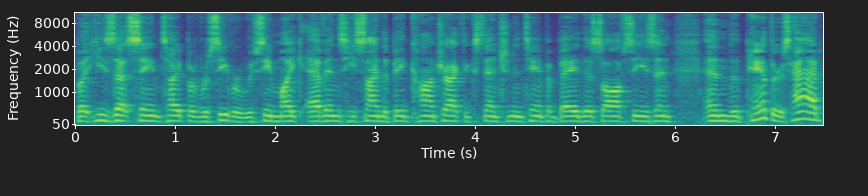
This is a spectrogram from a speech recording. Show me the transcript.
but he's that same type of receiver. We've seen Mike Evans, he signed the big contract extension in Tampa Bay this offseason, and the Panthers had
